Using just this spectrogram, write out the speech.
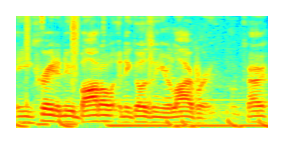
and you create a new bottle and it goes in your library. Okay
